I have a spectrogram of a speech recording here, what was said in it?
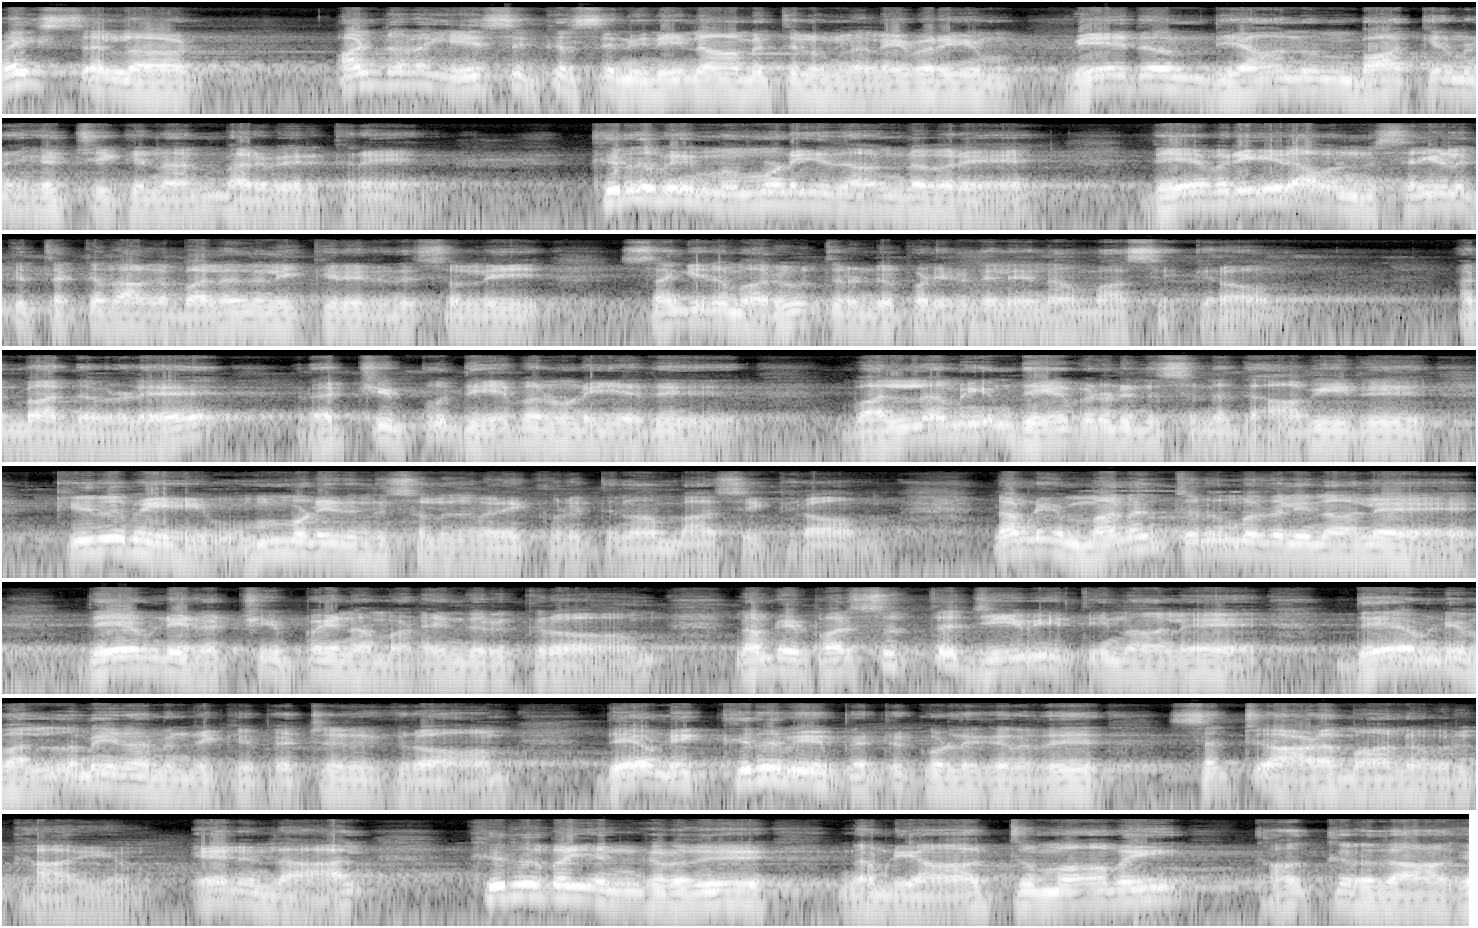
Price Lord ஆண்டவராக இயேசு கிறிஸ்தின் இனி நாமத்தில் உங்கள் அனைவரையும் வேதம் தியானம் பாக்கியம் நிகழ்ச்சிக்கு நான் வரவேற்கிறேன். கிருபை நம்முடையது ஆண்டவரே. தேவரீர் அவன் செயலுக்கு தக்கதாக பலனளிக்கிறீர் என்று சொல்லி சங்கீதம் அறுபத்தி ரெண்டு பன்னிரெண்டிலே நாம் வாசிக்கிறோம். அன்பார்ந்தவர்களே ரட்சிப்பு தேவனுடையது. வல்லமையும் தேவனுடைய சொன்ன தாவீது கிருபையை உம்முடையது என்று சொல்கிறதை குறித்து நாம் வாசிக்கிறோம். நம்முடைய மன திரும்புதலினாலே தேவனுடைய ரட்சிப்பை நாம் அடைந்திருக்கிறோம். நம்முடைய பரிசுத்த ஜீவியத்தினாலே தேவனுடைய வல்லமை நாம் இன்றைக்கு பெற்றிருக்கிறோம். தேவனுடைய கிருபையை பெற்றுக்கொள்ளுகிறது சற்று ஆழமான ஒரு காரியம். ஏனென்றால் கிருபை என்கிறது நம்முடைய ஆத்மாவை காக்கிறதாக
